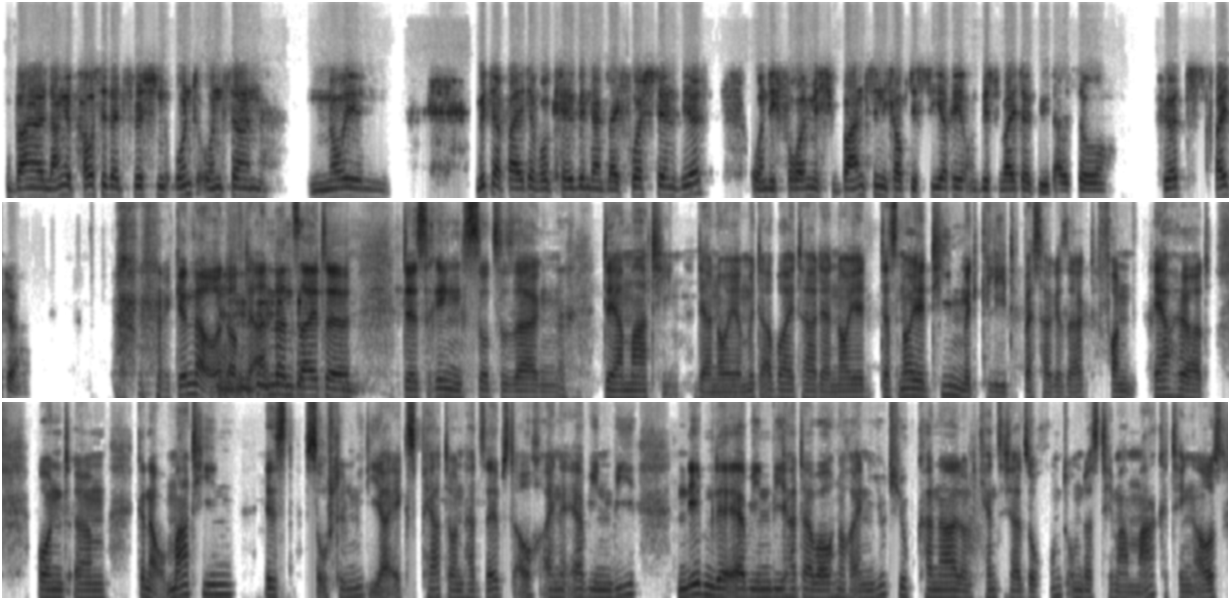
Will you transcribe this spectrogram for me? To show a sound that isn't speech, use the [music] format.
war eine lange Pause dazwischen und unseren neuen Mitarbeiter, wo Kelvin dann gleich vorstellen wird. Und ich freue mich wahnsinnig auf die Serie und bis weitergeht. Also hört weiter. [laughs] genau, und auf der anderen [laughs] Seite des Rings sozusagen der Martin, der neue Mitarbeiter, der neue, das neue Teammitglied, besser gesagt, von Erhört. Und ähm, genau, Martin ist Social Media Experte und hat selbst auch eine Airbnb. Neben der Airbnb hat er aber auch noch einen YouTube-Kanal und kennt sich also rund um das Thema Marketing aus.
